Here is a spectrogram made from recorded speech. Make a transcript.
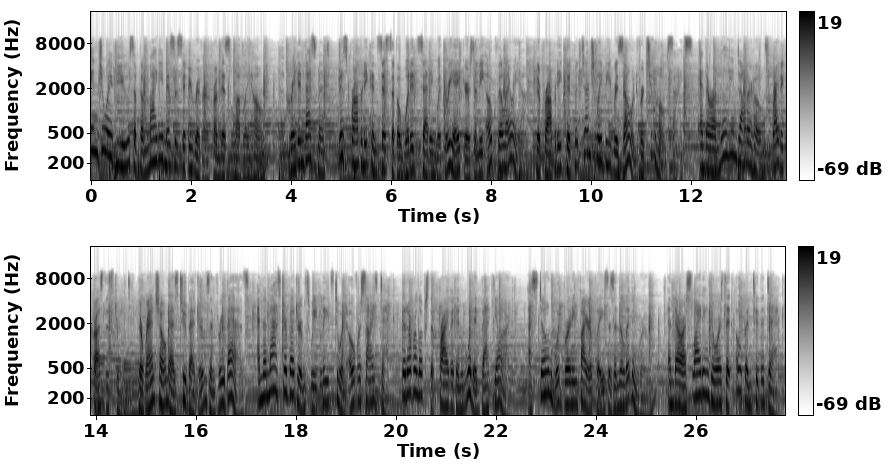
Enjoy views of the mighty Mississippi River from this lovely home. A great investment. This property consists of a wooded setting with three acres in the Oakville area. The property could potentially be rezoned for two home sites, and there are million dollar homes right across the street. The ranch home has two bedrooms and three baths, and the master bedroom suite leads to an oversized deck that overlooks the private and wooded backyard. A stone wood burning fireplace is in the living room, and there are sliding doors that open to the deck.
